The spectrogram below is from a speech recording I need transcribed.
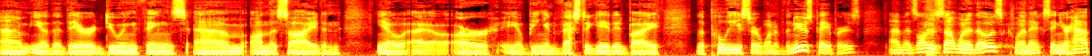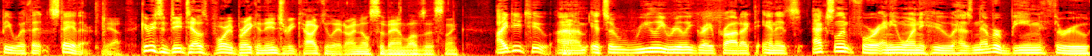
um, you know, that they're doing things, um, on the side and, you know, are, you know, being investigated by the police or one of the newspapers. Um, as long as it's not one of those clinics and you're happy with it, stay there. Yeah. Give me some details before we break in the injury calculator. I know Sivan loves this thing. I do too. Um, it's a really, really great product, and it's excellent for anyone who has never been through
